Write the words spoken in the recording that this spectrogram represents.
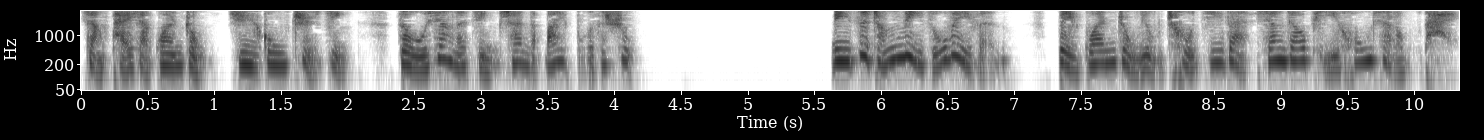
向台下观众鞠躬致敬，走向了景山的歪脖子树。李自成立足未稳，被观众用臭鸡蛋、香蕉皮轰下了舞台。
